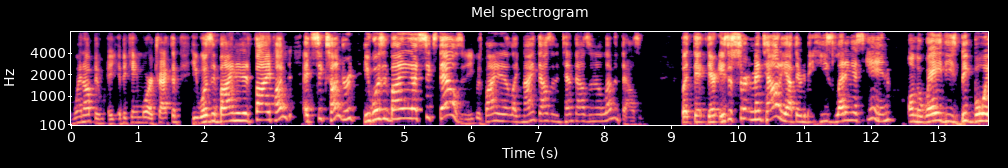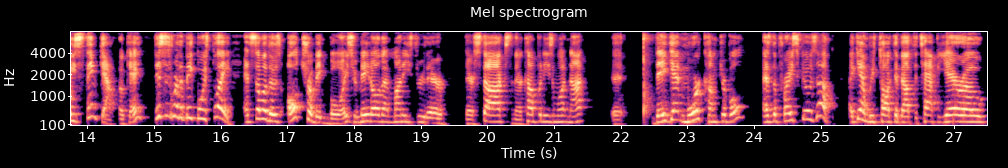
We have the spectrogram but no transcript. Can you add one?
went up, it, it became more attractive. He wasn't buying it at 500, at 600. He wasn't buying it at 6,000. He was buying it at like 9,000 and 10,000 and 11,000. But there, is a certain mentality out there to be, he's letting us in on the way these big boys think out. Okay. This is where the big boys play. And some of those ultra big boys who made all that money through their, their stocks and their companies and whatnot, uh, they get more comfortable as the price goes up. Again, we've talked about the Tapiero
